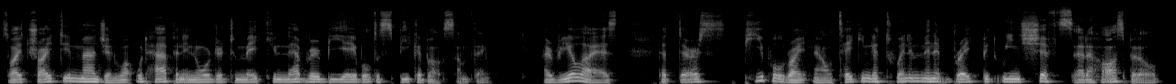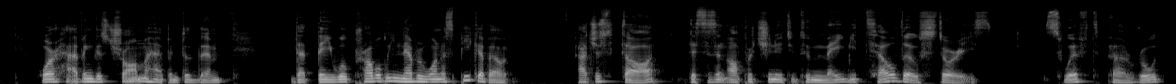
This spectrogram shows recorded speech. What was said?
So I tried to imagine what would happen in order to make you never be able to speak about something. I realized that there's people right now taking a 20 minute break between shifts at a hospital who are having this trauma happen to them that they will probably never want to speak about. I just thought this is an opportunity to maybe tell those stories. Swift uh, wrote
